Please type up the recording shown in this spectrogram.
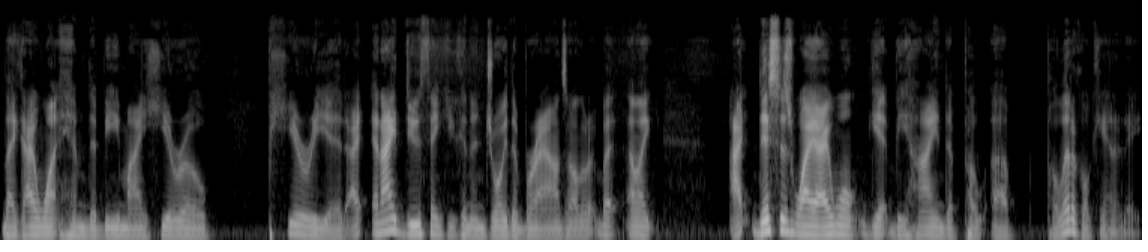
like I want him to be my hero, period. I, and I do think you can enjoy the Browns and all the, but I'm like, I, this is why I won't get behind a, po- a political candidate.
